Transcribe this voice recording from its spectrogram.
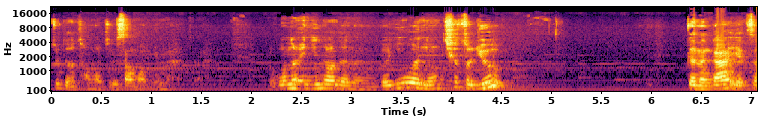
最头痛个就是生毛病嘛，对伐？如果侬一年到头能够因为侬踢足球，搿能介一只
